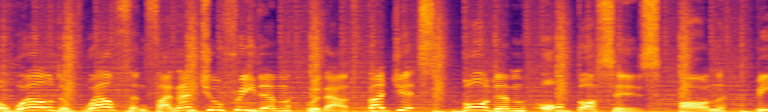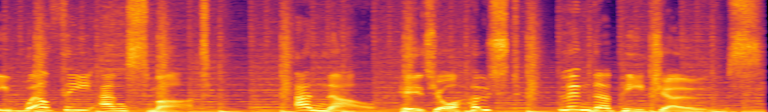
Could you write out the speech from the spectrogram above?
A world of wealth and financial freedom without budgets, boredom, or bosses on Be Wealthy and Smart. And now, here's your host, Linda P. Jones.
